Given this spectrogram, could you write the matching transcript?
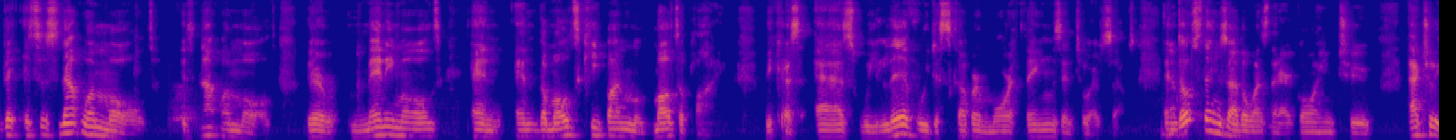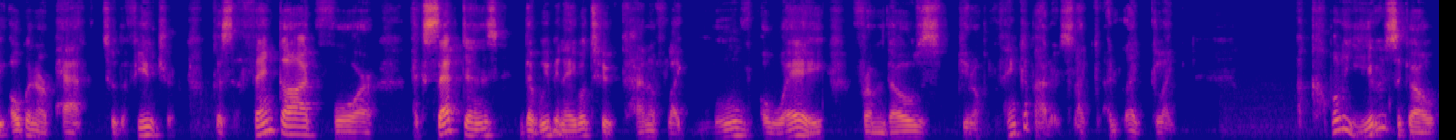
it's not one mold. It's not one mold. There are many molds and and the molds keep on multiplying because as we live we discover more things into ourselves. And those things are the ones that are going to actually open our path to the future. Because thank god for acceptance that we've been able to kind of like move away from those you know think about it. It's like like like a couple of years ago,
